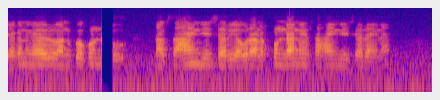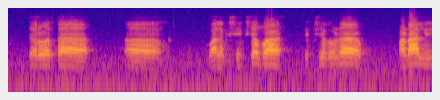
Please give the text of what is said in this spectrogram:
జగన్ గారు అనుకోకుండా నాకు సహాయం చేశారు. ఎవరు అడగకుండానే సహాయం చేశారు ఆయన. తర్వాత ఆ, వాళ్ళకి శిక్ష శిక్ష కూడా పడాలి.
